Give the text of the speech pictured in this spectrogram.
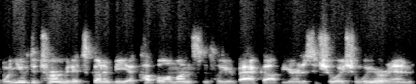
when you've determined it's going to be a couple of months until you're back up. You're in a situation we were in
